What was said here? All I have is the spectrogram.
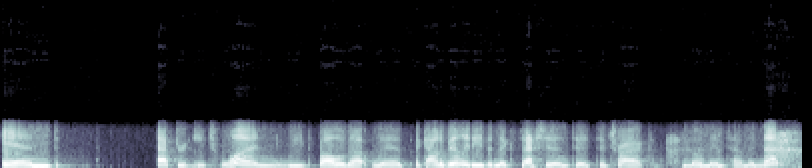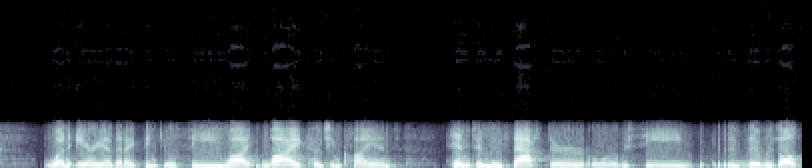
And after each one, we followed up with accountability the next session to, to track momentum. And that's one area that I think you'll see why why coaching clients tend to move faster or receive the results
